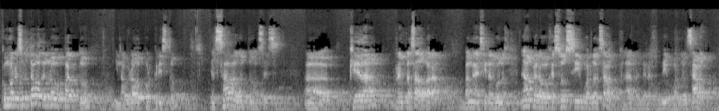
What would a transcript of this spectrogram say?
Como resultado del nuevo pacto inaugurado por Cristo, el sábado entonces ah, queda reemplazado. Ahora, van a decir algunos, no, pero Jesús sí guardó el sábado. Claro, él era judío, guardó el sábado.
